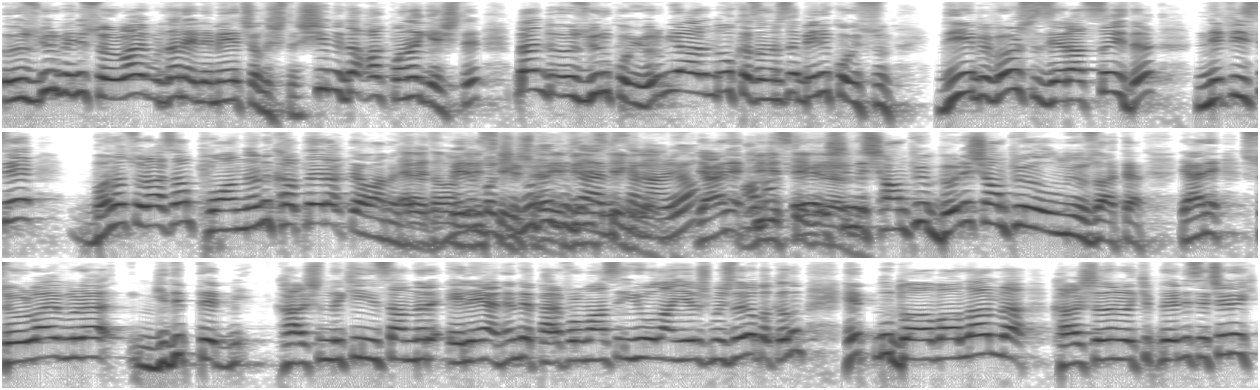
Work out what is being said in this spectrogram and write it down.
Özgür beni Survivor'dan elemeye çalıştı. Şimdi de hak bana geçti. Ben de Özgür'ü koyuyorum. Yarın da o kazanırsa beni koysun diye bir versus yaratsaydı Nefise bana sorarsan puanlarını katlayarak devam ederdi. Evet ama bir benim riske bakış girdi. açım. Bu da bir güzel riske bir senaryo. Yani Bir riske e, girerdi. şimdi şampiyon böyle şampiyon olunuyor zaten. Yani Survivor'a gidip de karşındaki insanları eleyen hem de performansı iyi olan yarışmacılara bakalım. Hep bu davalarla karşılanan rakiplerini seçerek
